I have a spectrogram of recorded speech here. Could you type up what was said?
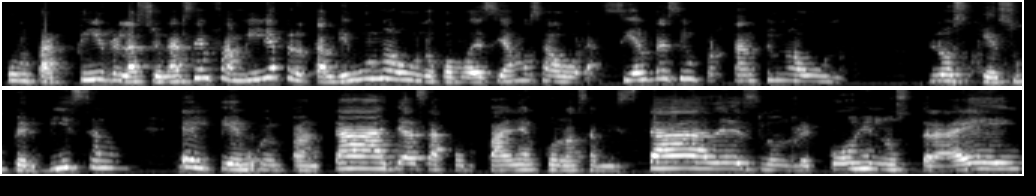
compartir, relacionarse en familia, pero también uno a uno, como decíamos ahora. Siempre es importante uno a uno los que supervisan el tiempo en pantallas, acompañan con las amistades, los recogen, los traen,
